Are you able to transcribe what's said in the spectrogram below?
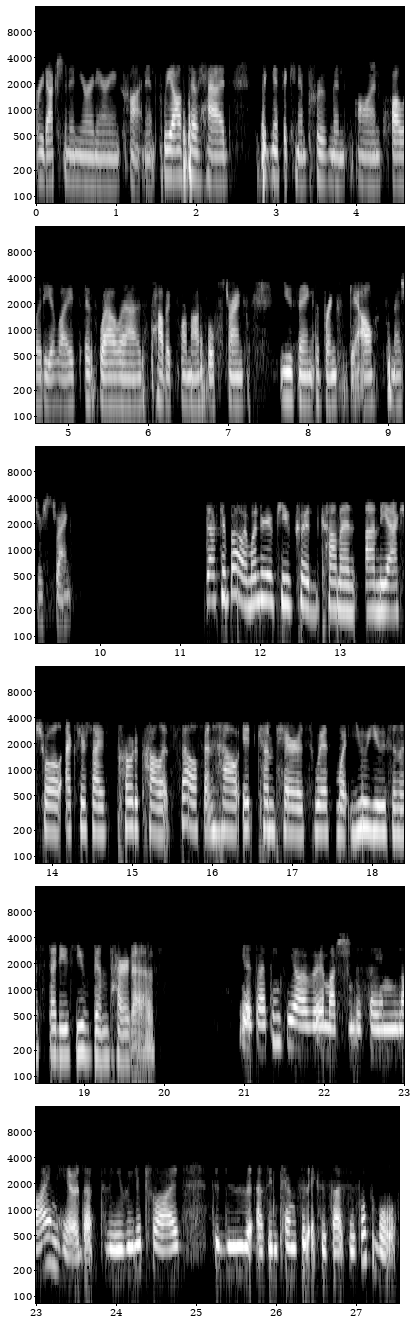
reduction in urinary incontinence. We also had significant improvements on quality of life as well as pelvic floor muscle strength using the Brink scale to measure strength. Dr. Bø, I'm wondering if you could comment on the actual exercise protocol itself and how it compares with what you use in the studies you've been part of. Yes, I think we are very much in the same line here that we really try to do as intensive exercise as possible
